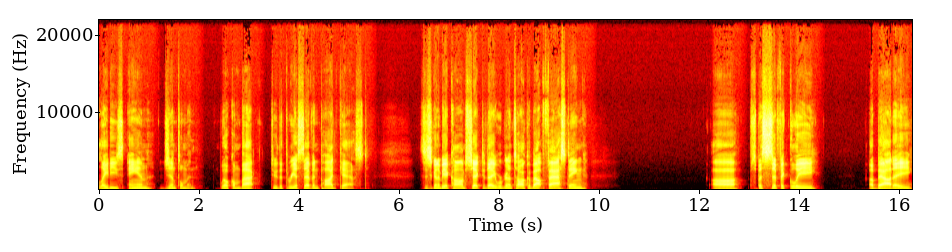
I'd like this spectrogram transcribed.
Ladies and gentlemen, welcome back to the 3 of 7 podcast. This is going to be a comms check today. We're going to talk about fasting, uh, specifically about a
